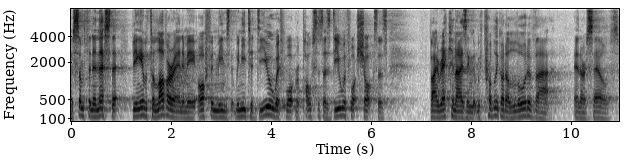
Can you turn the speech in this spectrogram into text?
There's something in this that being able to love our enemy often means that we need to deal with what repulses us, deal with what shocks us, by recognizing that we've probably got a load of that in ourselves.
